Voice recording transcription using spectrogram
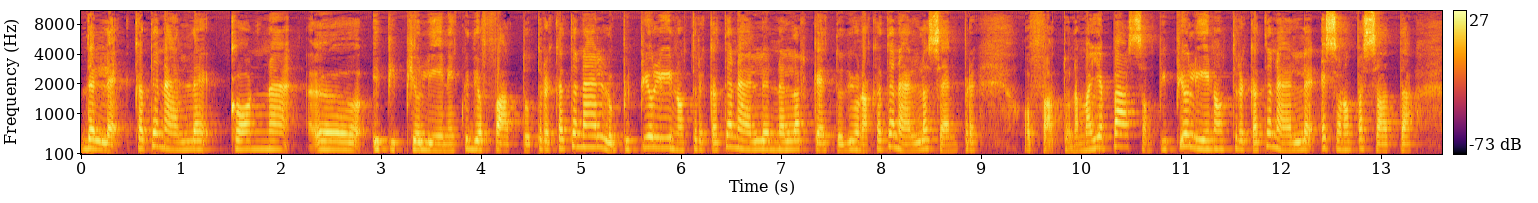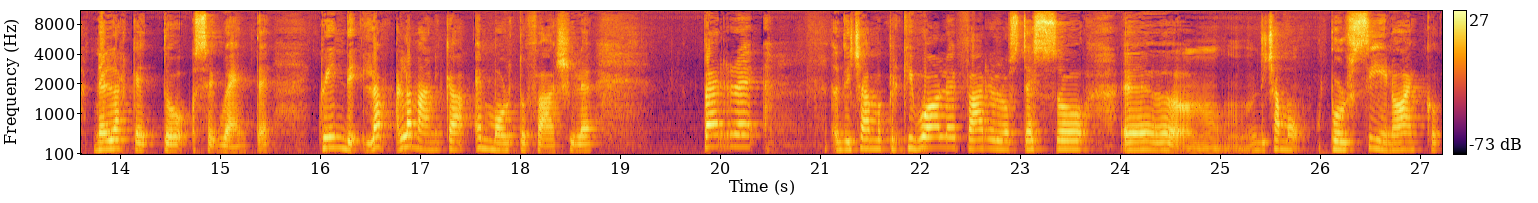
delle catenelle con eh, i pippiolini quindi ho fatto 3 catenelle un pippiolino 3 catenelle nell'archetto di una catenella sempre ho fatto una maglia bassa un pippiolino 3 catenelle e sono passata nell'archetto seguente. Quindi la, la manica è molto facile. Per diciamo per chi vuole fare lo stesso eh, diciamo polsino ecco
